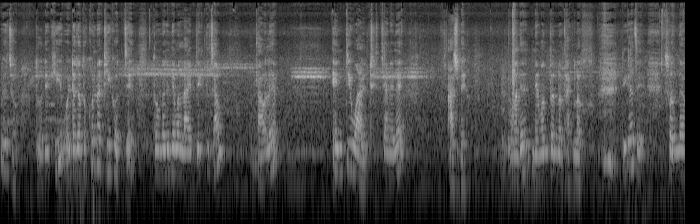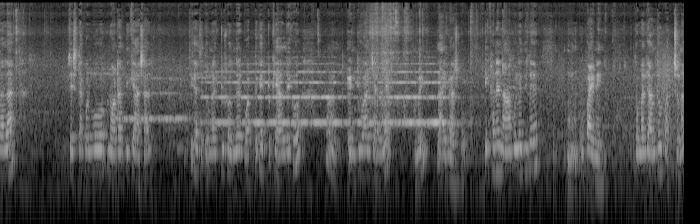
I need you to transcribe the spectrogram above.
বুঝেছ? তো দেখি ওইটা যতক্ষণ না ঠিক হচ্ছে, তোমরা যদি আমার লাইভ দেখতে চাও, তাহলে এনটি ওয়ার্ল্ড চ্যানেলে আসবে। তোমাদের নেমন্তন্ন থাকল। ঠিক আছে? সন্ধ্যাবেলা চেষ্টা করব নটার দিকে আসার। ঠিক আছে, তোমরা একটু সন্ধ্যার পর থেকে একটু খেয়াল রেখো। এনটি ওয়ার্ল্ড চ্যানেলে আমি লাইভে আসব। এখানে না বলে দিলে উপায় নেই। তোমরা জানতেও পারছ না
